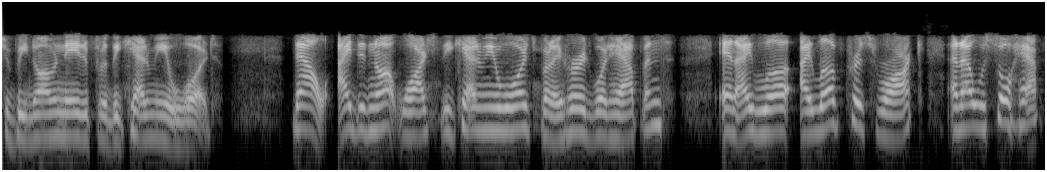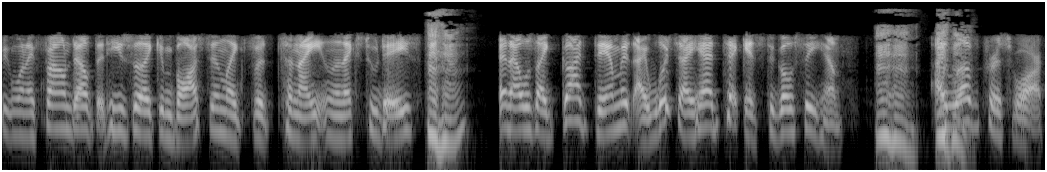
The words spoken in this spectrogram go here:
should be nominated for the Academy Award. Now, I did not watch the Academy Awards, but I heard what happened, and I love I love Chris Rock, and I was so happy when I found out that he's like in Boston, like for tonight and the next two days. Mm-hmm. And I was like, God damn it! I wish I had tickets to go see him. Mm-hmm. I love Chris Rock,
